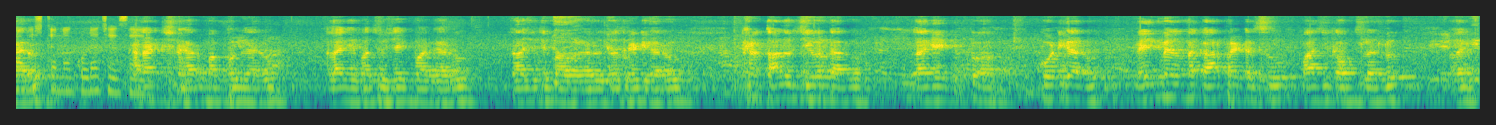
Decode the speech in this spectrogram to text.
ఆవిష్కరణ కూడా చేశారు. అన్నాకృష్ణ గారు మక్బుల్ గారు అలాగే మంత్రి విజయ్ కుమార్ గారు రాజుద్దీన్ బాబు గారు జ్యోతిరెడ్డి గారు తాళూరు జీవన్ గారు అలాగే కోటి గారు వేదిక మీద ఉన్న కార్పొరేటర్స్ మాజీ కౌన్సిలర్లు అలాగే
